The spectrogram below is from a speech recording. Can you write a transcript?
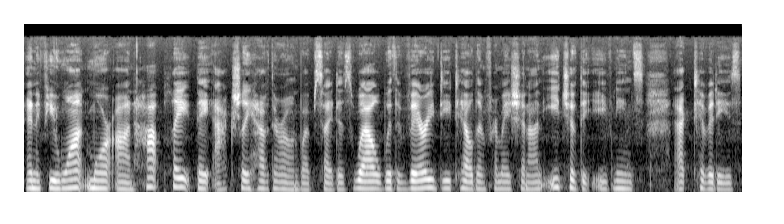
And if you want more on Hot Plate, they actually have their own website as well with very detailed information on each of the evening's activities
